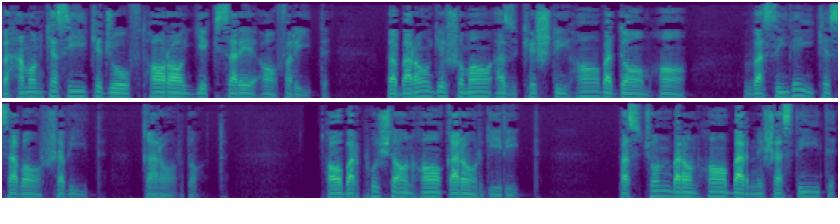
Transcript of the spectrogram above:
و همان کسی که جفتها را یکسره آفرید و برای شما از کشتیها و دامها وسیله‌ای که سوار شوید قرار داد. تا بر پشت آنها قرار گیرید. پس چون بر آنها برنشستید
